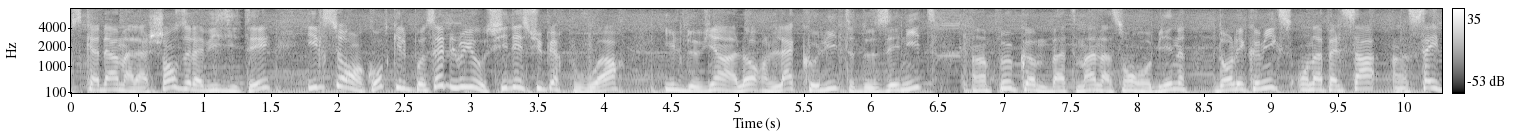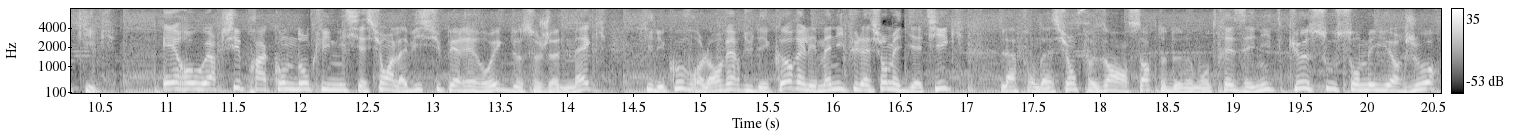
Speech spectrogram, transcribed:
lorsqu'Adam a la chance de la visiter, il se rend compte qu'il possède lui aussi des super-pouvoirs. Il devient alors l'acolyte de Zenith, un peu comme Batman à son Robin. Dans les comics, on appelle ça un sidekick. Hero Workship raconte donc l'initiation à la vie super-héroïque de ce jeune mec qui découvre l'envers du décor et les manipulations médiatiques, la fondation faisant en sorte de ne montrer Zenith que sous son meilleur jour,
